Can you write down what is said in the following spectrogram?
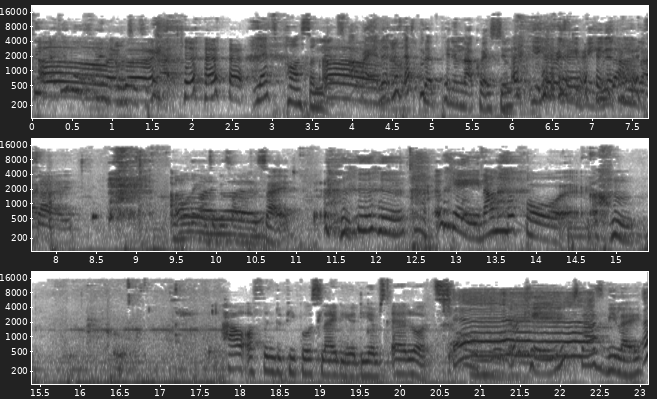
think I think we'll find the answer to that. Let's pass on that. All right. Let, let's, let's put a pin in that question. Yeah, you're escaping. You're coming back. I'm holding on to this one on the oh, side. okay, number four. How often do people slide in your DMs? A lot. Okay, stars be like.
